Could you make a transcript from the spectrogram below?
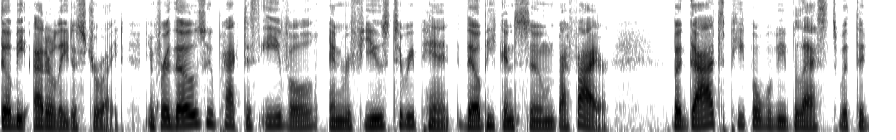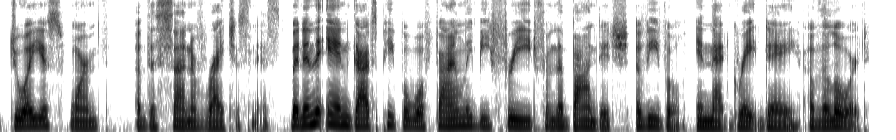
they'll be utterly destroyed. And for those who practice evil and refuse to repent, they'll be consumed by fire. But God's people will be blessed with the joyous warmth of the Sun of Righteousness. But in the end, God's people will finally be freed from the bondage of evil in that great day of the Lord.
